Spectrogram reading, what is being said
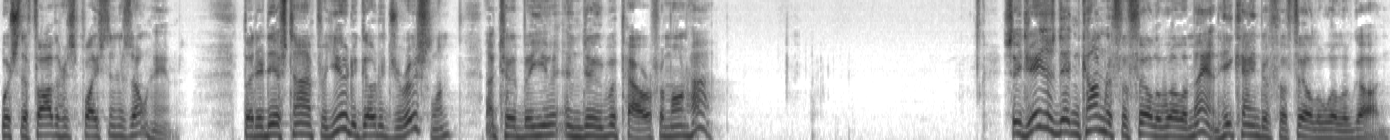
which the Father has placed in his own hands. But it is time for you to go to Jerusalem and to be endued with power from on high. See, Jesus didn't come to fulfill the will of man. He came to fulfill the will of God.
